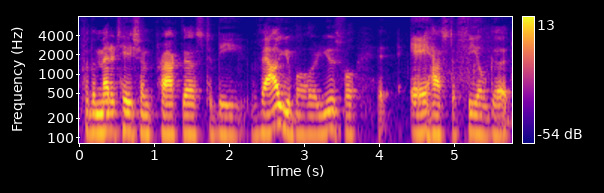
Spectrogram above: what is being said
for the meditation practice to be valuable or useful, it A has to feel good,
